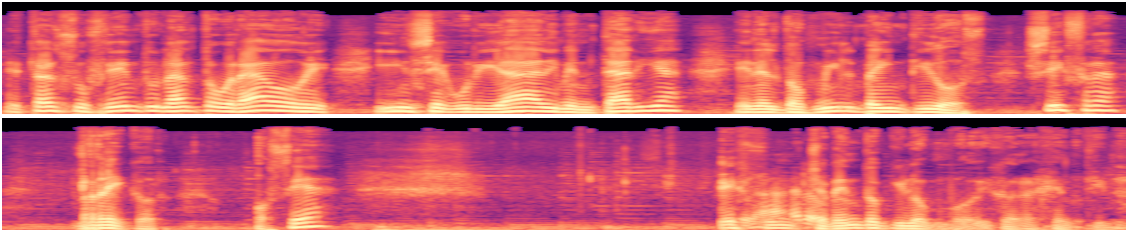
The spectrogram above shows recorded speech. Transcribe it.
están sufriendo un alto grado de inseguridad alimentaria en el 2022, cifra récord. O sea, es un tremendo quilombo, dijo el argentino.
